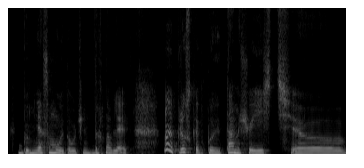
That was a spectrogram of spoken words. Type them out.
как бы меня саму это очень вдохновляет. Ну и плюс как бы там еще есть э,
